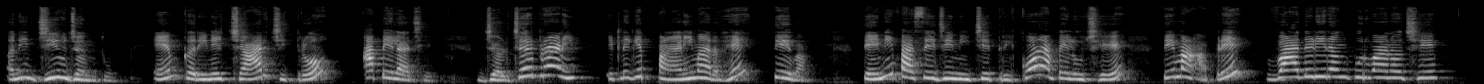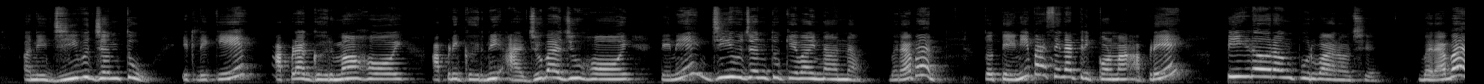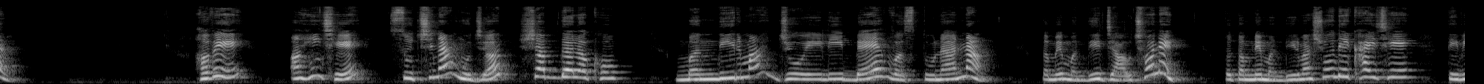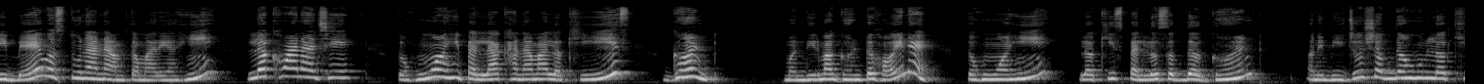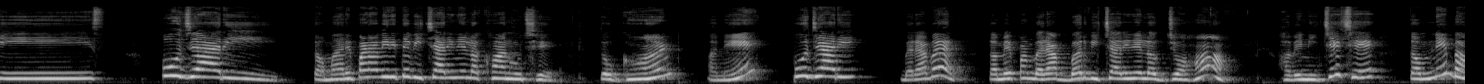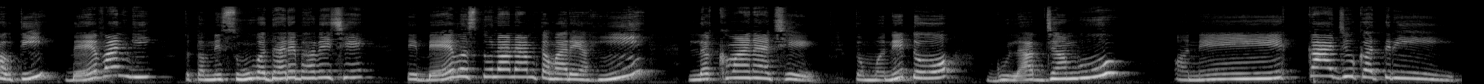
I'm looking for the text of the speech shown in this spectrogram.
અને જીવજંતુ એમ કરીને ચાર ચિત્રો આપેલા છે. જળચર પ્રાણી એટલે કે પાણીમાં રહે તેવા. તેની પાસે જે નીચે ત્રિકોણ આપેલું છે, તેમાં આપણે વાદળી રંગ પૂરવાનો છે અને જીવજંતુ એટલે કે આપણા ઘરમાં હોય, આપણી ઘરની આજુબાજુ હોય, તેને જીવજંતુ કહેવાય નાના, બરાબર? તો તેની પાસેના ત્રિકોણમાં આપણે પીળો રંગ પૂરવાનો છે, બરાબર? હવે અહીં છે સૂચના મુજબ શબ્દ લખો. મંદિરમાં જોયેલી બે વસ્તુના નામ. તમે મંદિર જાઓ છો ને, તો તમને મંદિરમાં શું દેખાય છે? તેવી બે વસ્તુના નામ તમારે અહીં લખવાના છે. તો હું અહીં પહેલા ખાનામાં લખીશ ઘંટ. મંદિરમાં ઘંટ હોય ને, તો હું અહીં લખીશ પહેલો શબ્દ ઘંટ અને બીજો શબ્દ હું લખીશ પૂજારી. તમારે પણ આવી રીતે વિચારીને લખવાનું છે. તો ઘંટ અને પૂજારી. બરાબર? તમે પણ બરાબર વિચારીને લખજો, હા? હવે નીચે છે, તમને ભાવતી બે વાનગી. તો તમને શું વધારે ભાવે છે? તે બે વસ્તુના નામ તમારે અહીં લખવાના છે. તો મને તો ગુલાબજાંબુ અને કાજુ કતરી.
